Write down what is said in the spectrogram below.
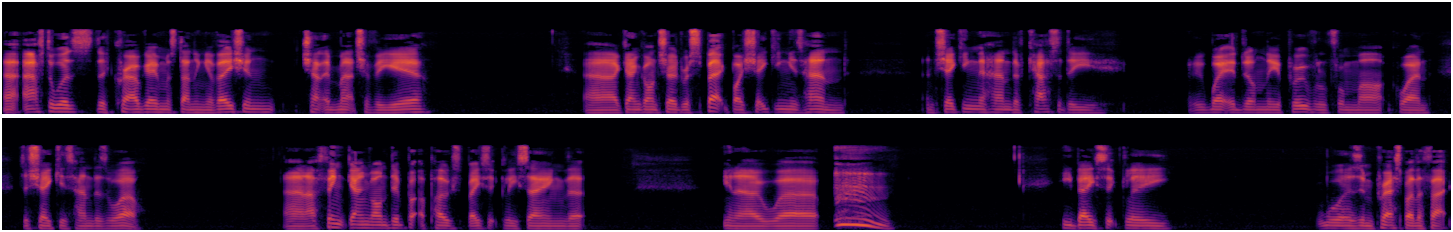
Uh, afterwards, the crowd gave him a standing ovation, chanted match of the year. Uh, Gangon showed respect by shaking his hand and shaking the hand of Kassidy, who waited on the approval from Marq Quen to shake his hand as well. And I think Gangon did put a post basically saying that, you know, uh, he basically was impressed by the fact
